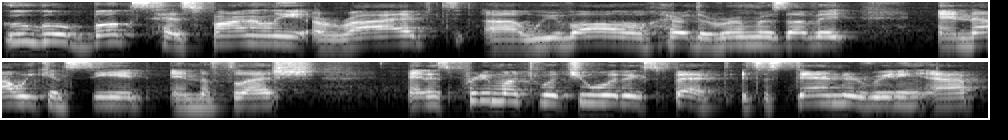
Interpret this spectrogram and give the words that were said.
Google Books has finally arrived. Uh, we've all heard the rumors of it and now we can see it in the flesh. And it's pretty much what you would expect. It's a standard reading app.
